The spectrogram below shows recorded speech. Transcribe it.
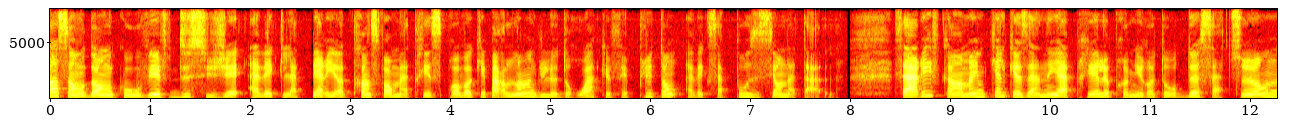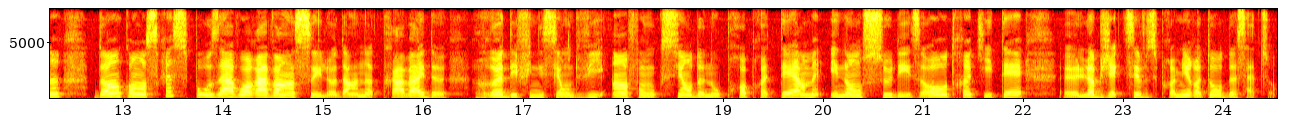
Passons donc au vif du sujet avec la période transformatrice provoquée par l'angle droit que fait Pluton avec sa position natale. Ça arrive quand même quelques années après le premier retour de Saturne, donc on serait supposé avoir avancé dans notre travail de redéfinition de vie en fonction de nos propres termes et non ceux des autres, qui était euh, l'objectif du premier retour de Saturne.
